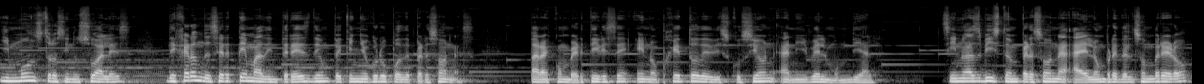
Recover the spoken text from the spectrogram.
y monstruos inusuales dejaron de ser tema de interés de un pequeño grupo de personas, para convertirse en objeto de discusión a nivel mundial. Si no has visto en persona a El hombre del sombrero,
